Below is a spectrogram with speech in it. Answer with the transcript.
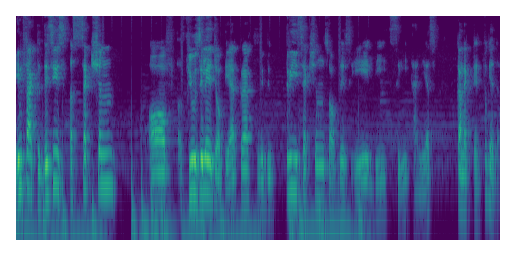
In fact, this is a section of fuselage of the aircraft with three sections of this A, B, C and S connected together.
